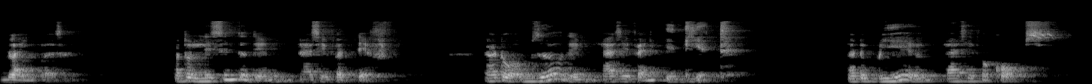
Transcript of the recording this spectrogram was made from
blind person. You have to listen to them as if a deaf. You have to observe them as if an idiot. Have to behave as if a corpse.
